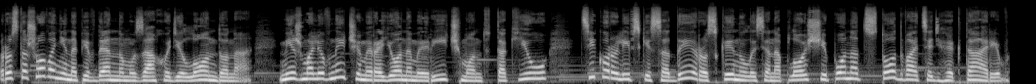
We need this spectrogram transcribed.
Розташовані на південному заході Лондона, між мальовничими районами Річмонд та К'ю, ці королівські сади розкинулися на площі понад 120 гектарів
